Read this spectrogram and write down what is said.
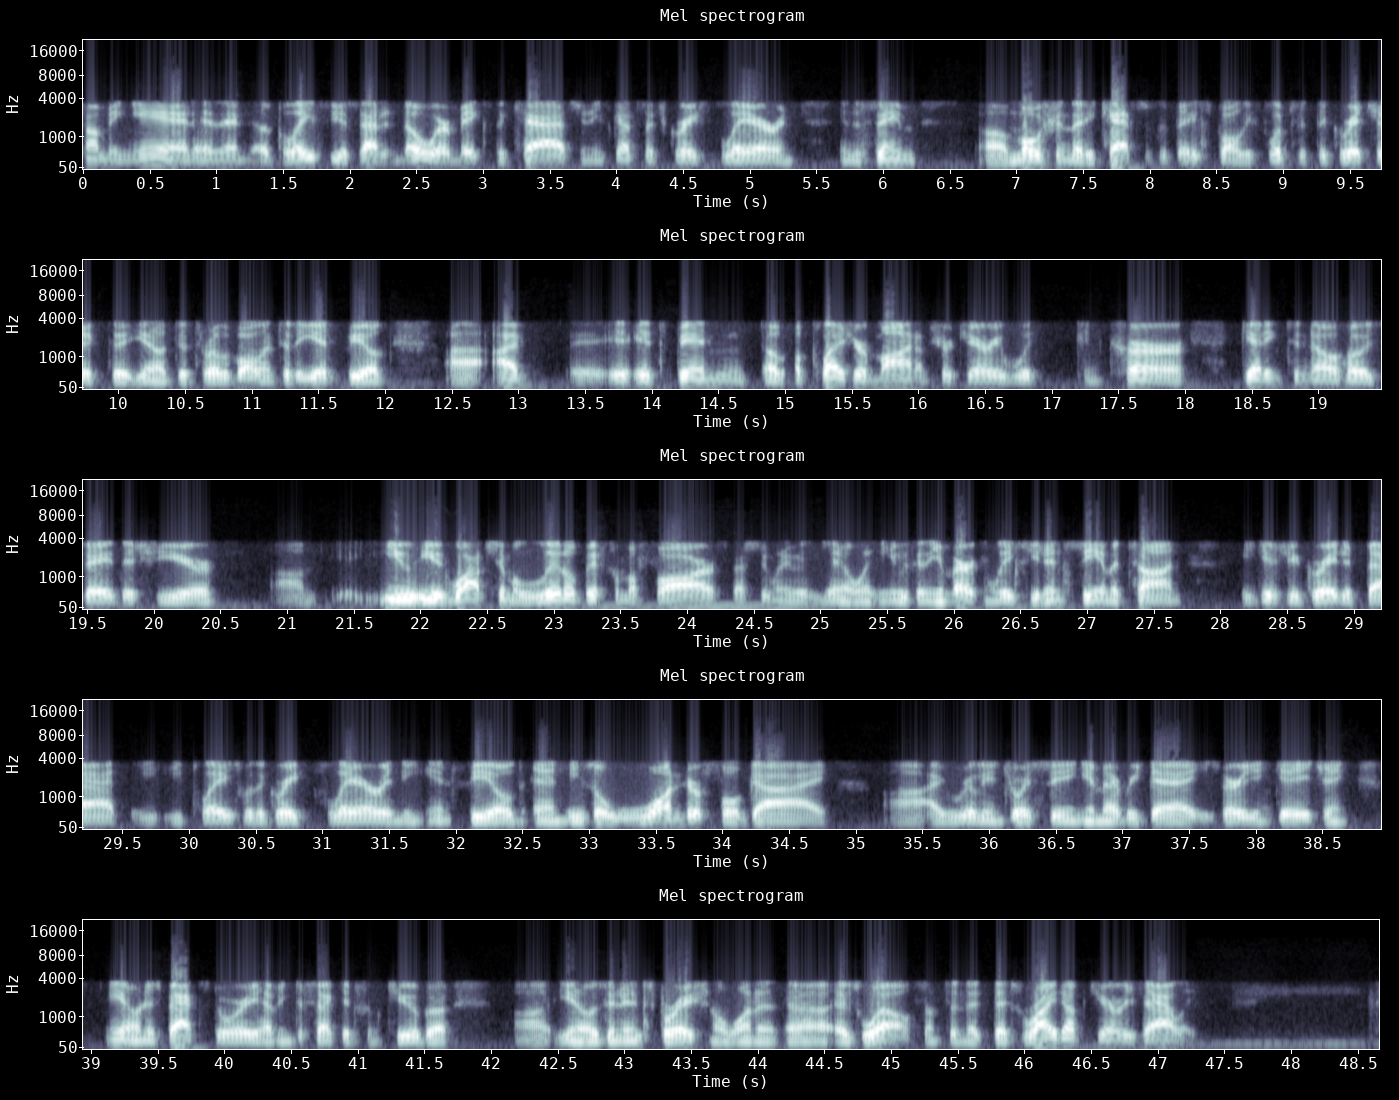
coming in, and then Iglesias out of nowhere makes the catch, and he's got such great flair and in the same – uh, motion that he catches the baseball. He flips it to Grichuk to you know to throw the ball into the infield. Uh, I've it, it's been a, a pleasure of mine. I'm sure Jerry would concur. Getting to know Jose this year, um, you you'd watch him a little bit from afar, especially when he was you know when he was in the American leagues. You didn't see him a ton. He gives you great at bat. He, he plays with a great flair in the infield, and he's a wonderful guy. I really enjoy seeing him every day. He's very engaging. You know, and his backstory, having defected from Cuba, uh, you know, is an inspirational one uh, as well. Something that that's right up Jerry's alley.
